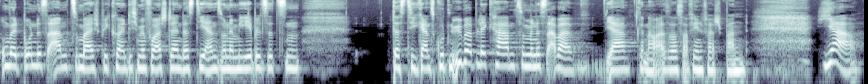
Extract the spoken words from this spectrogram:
Umweltbundesamt zum Beispiel, könnte ich mir vorstellen, dass die an so einem Hebel sitzen, dass die ganz guten Überblick haben zumindest. Aber ja, genau, also das ist auf jeden Fall spannend. Ja,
